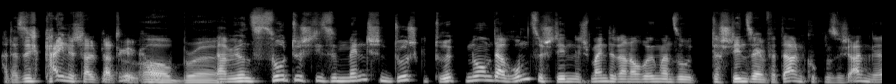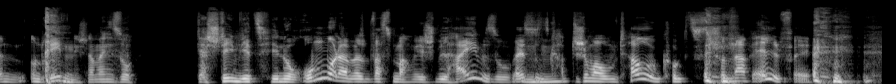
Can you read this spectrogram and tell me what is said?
hat er sich keine Schallplatte Oh, gekauft. Da bruh. haben wir uns so durch diese Menschen durchgedrückt, nur um da rumzustehen. Ich meinte dann auch irgendwann so, da stehen sie einfach da und gucken sich an gell, und reden nicht. Dann meine ich so, da stehen wir jetzt hier nur rum oder was, was machen wir? Ich will heim, so, weißt du, Mhm. jetzt habt ihr schon mal auf den Tower geguckt, es ist schon nach elf, ey.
